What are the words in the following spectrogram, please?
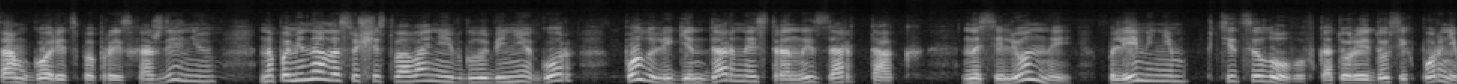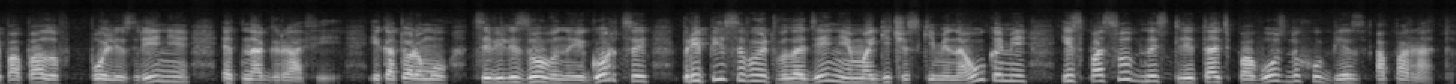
сам горец по происхождению, напоминал о существовании в глубине гор полулегендарной страны Зартак, населенной племенем птицеловов, которое до сих пор не попало в поле зрения этнографии, и которому цивилизованные горцы приписывают владение магическими науками и способность летать по воздуху без аппаратов.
